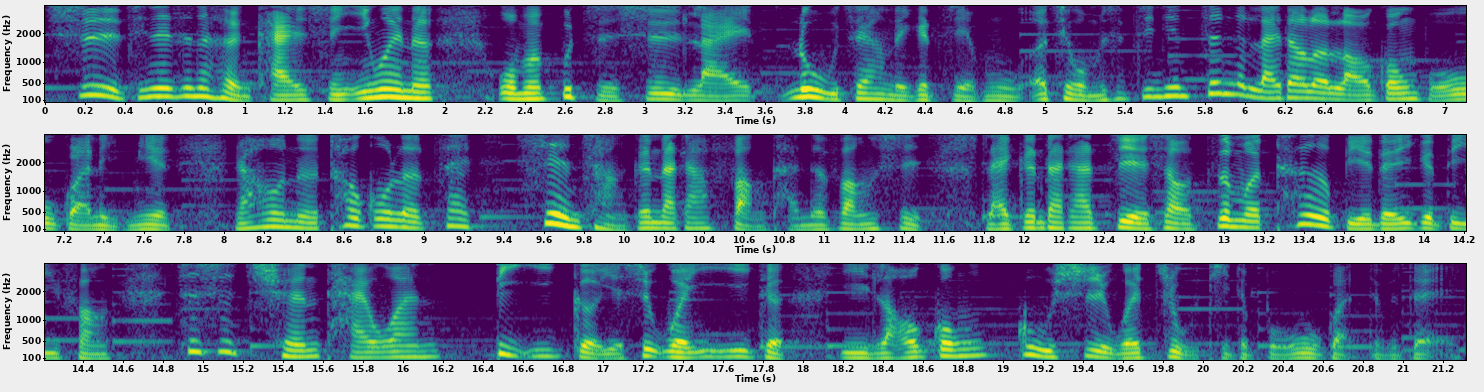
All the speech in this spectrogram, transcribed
是，今天真的很开心，因为呢，我们不只是来录这样的一个节目，而且我们是今天真的来到了劳工博物馆里面，然后呢，透过了在现场跟大家访谈的方式，来跟大家介绍这么特别的一个地方。这是全台湾第一个，也是唯一一个以劳工故事为主题的博物馆，对不对？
